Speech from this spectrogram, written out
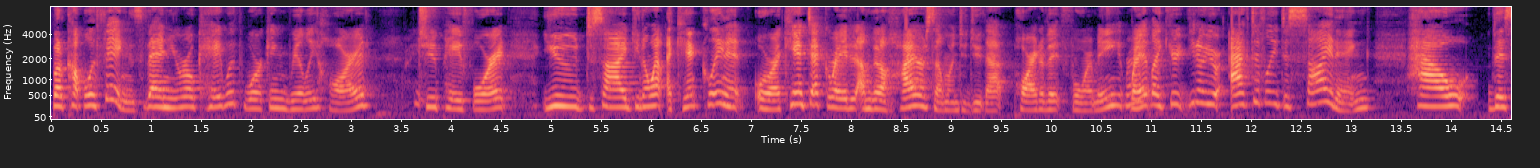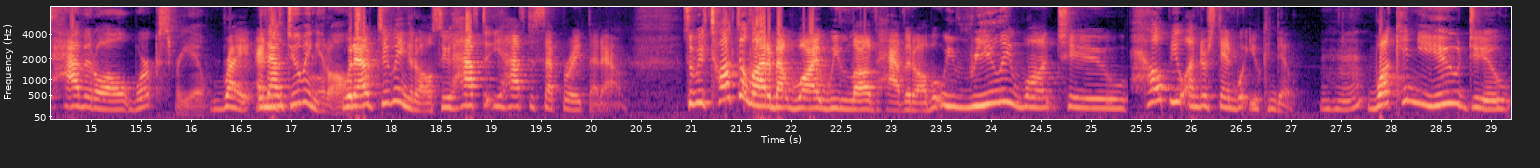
but a couple of things. Then you're okay with working really hard right. to pay for it. You decide, you know what, I can't clean it or I can't decorate it. I'm going to hire someone to do that part of it for me, right? right? Like you're, you know, you're actively deciding how this have it all works for you, right? Without and doing it all, without doing it all. So you have to, you have to separate that out. So we've talked a lot about why we love Have It All, but we really want to help you understand what you can do. Mm-hmm. What can you do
